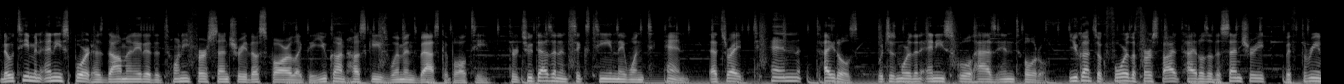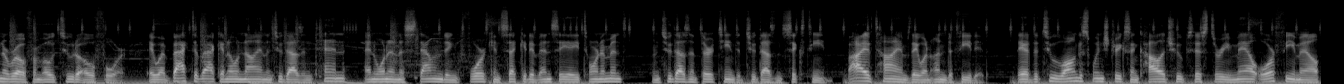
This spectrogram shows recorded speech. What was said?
No team in any sport has dominated the 21st century thus far like the UConn Huskies women's basketball team. Through 2016, they won 10. That's right, 10 titles, which is more than any school has in total. UConn took four of the first five titles of the century, with three in a row from 02 to 04. They went back to back in 09 and 2010 and won an astounding four consecutive NCAA tournaments from 2013 to 2016. Five times they went undefeated. They have the two longest win streaks in college hoops history, male or female,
